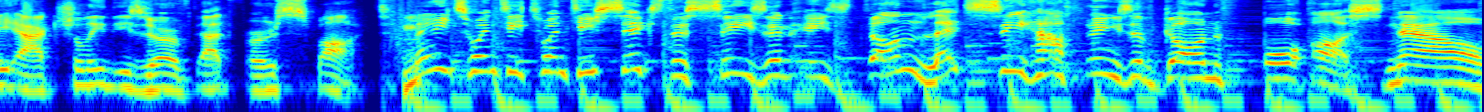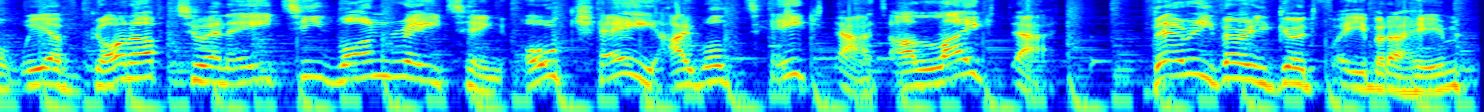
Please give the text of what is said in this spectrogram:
They actually deserve that first spot. May 2026, the season is done. Let's see how things have gone for us. Now, we have gone up to an 81 rating. Okay, I will take that. I like that. Very, very good for Ibrahim.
